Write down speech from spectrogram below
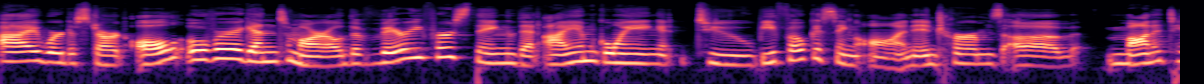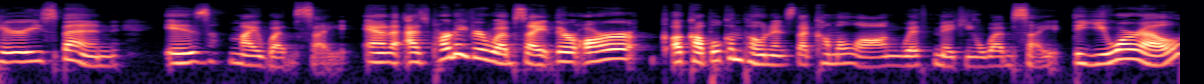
I were to start all over again tomorrow, the very first thing that I am going to be focusing on in terms of monetary spend is my website. And as part of your website, there are a couple components that come along with making a website the URL,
